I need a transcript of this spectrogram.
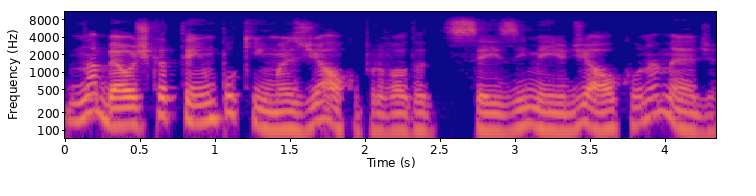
na Bélgica, tem um pouquinho mais de álcool, por volta de 6,5% de álcool na média.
